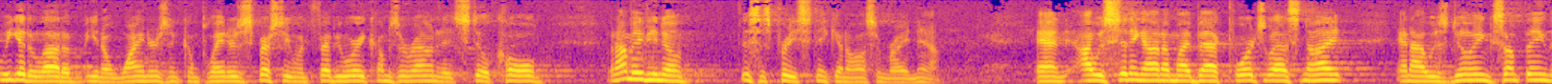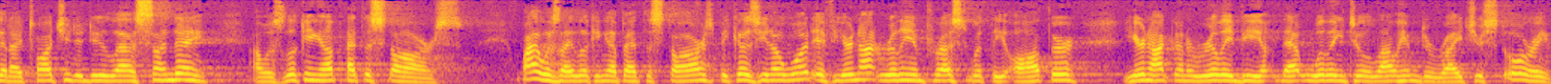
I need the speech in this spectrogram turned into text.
we get a lot of, you know, whiners and complainers, especially when February comes around and it's still cold. But how many of you know this is pretty stinking awesome right now? And I was sitting out on my back porch last night and I was doing something that I taught you to do last Sunday. I was looking up at the stars. Why was I looking up at the stars? Because you know what? If you're not really impressed with the author, you're not going to really be that willing to allow him to write your story.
